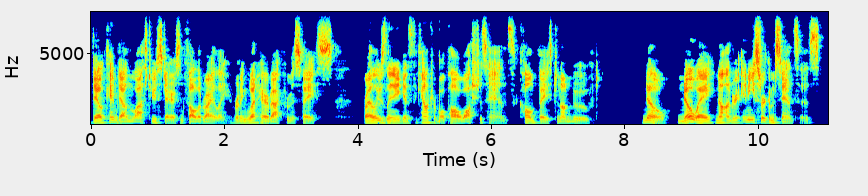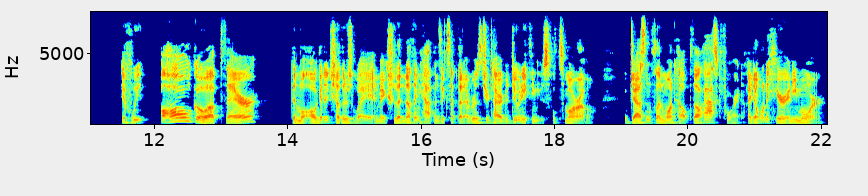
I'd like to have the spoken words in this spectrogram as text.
Dale came down the last two stairs and followed Riley, running wet hair back from his face. Riley was leaning against the counter while Paul washed his hands, calm faced and unmoved. No, no way, not under any circumstances. If we all go up there, then we'll all get each other's way and make sure that nothing happens except that everyone's too tired to do anything useful tomorrow. If Jazz and Flynn want help, they'll ask for it. I don't want to hear any more.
